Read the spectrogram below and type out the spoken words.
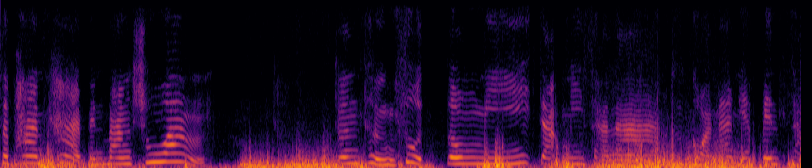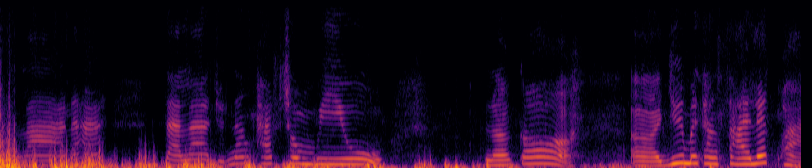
สะพานขาดเป็นบางช่วง จนถึงสุดตรงนี้จะมีศาลาคือก่อนหน้านี้เป็นศาลานะคะศาลาจุดนั่งพักชมวิว แล้วก็ยื่นไปทางซ้ายและขวา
